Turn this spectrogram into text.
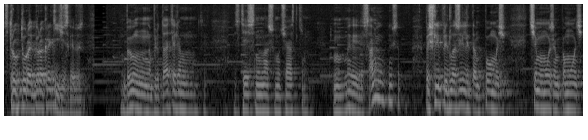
структурой бюрократической. Был наблюдателем здесь, на нашем участке. Мы сами, конечно, пришли, предложили там помощь, чем мы можем помочь.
